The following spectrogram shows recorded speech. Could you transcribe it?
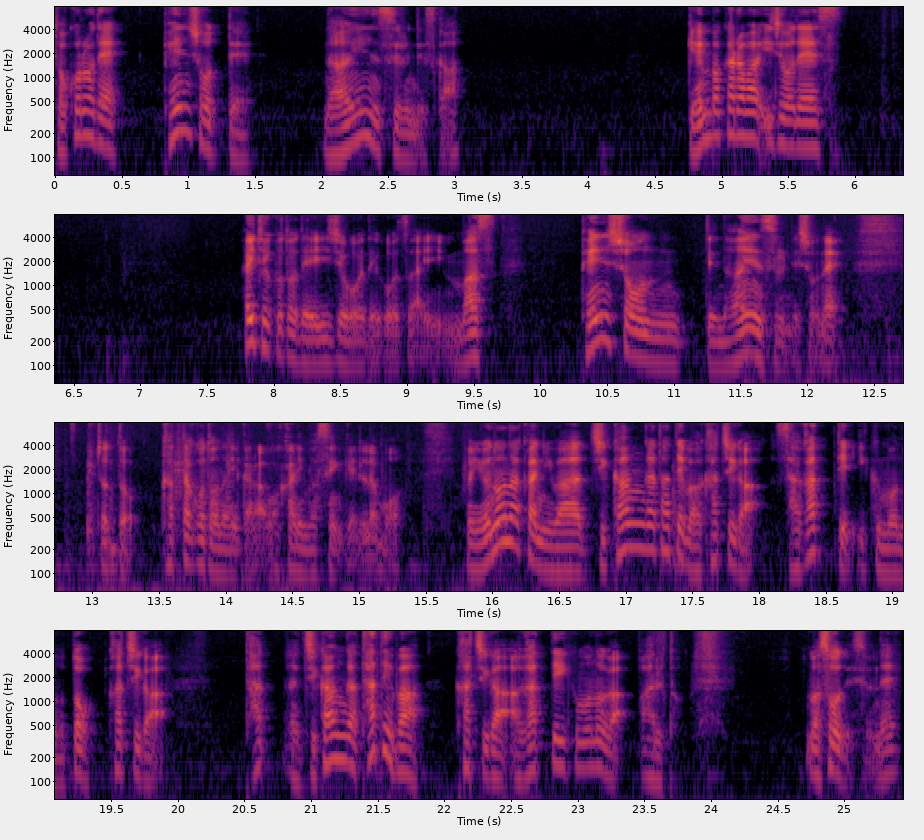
ところでペンションって何円するんですか？現場からは以上です。はい、ということで以上でございます。ペンションって何円するんでしょうね。ちょっと買ったことないから分かりませんけれども、世の中には時間が経てば価値が下がっていくものと価値が時間が経てば価値が上がっていくものがあると。まあそうですよね。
